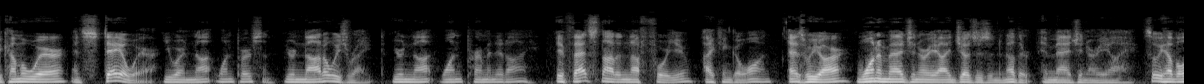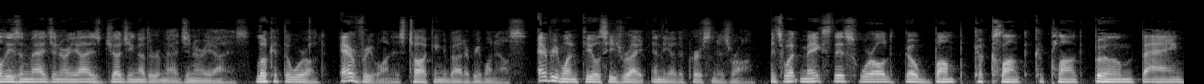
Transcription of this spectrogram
Become aware and stay aware. You are not one person. You're not always right. You're not one permanent I. If that's not enough for you, I can go on. As we are, one imaginary I judges another imaginary I. So we have all these imaginary I's judging other imaginary I's. Look at the world. Everyone is talking about everyone else. Everyone feels he's right and the other person is wrong. It's what makes this world go bump, ka-clunk, ka-plunk, boom, bang,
